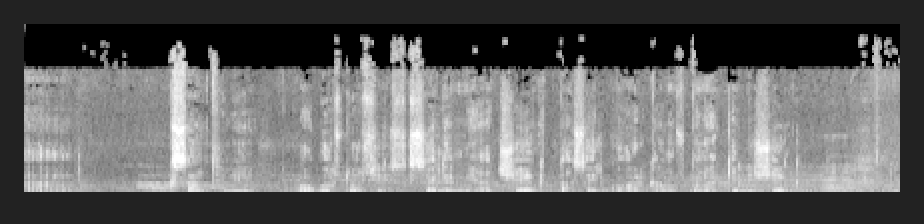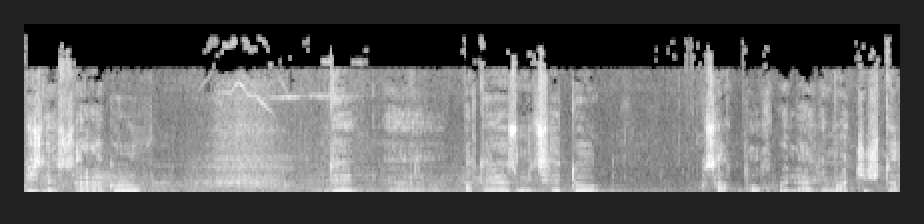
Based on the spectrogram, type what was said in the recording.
20 թվի օգոստոսին սկսել եմ մի հատ շենք 12 հարկանոց բնակելի շենք բիզնես ծրագրով դե պատերազմից հետո սա փոխվել է հիմա ճիշտ է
